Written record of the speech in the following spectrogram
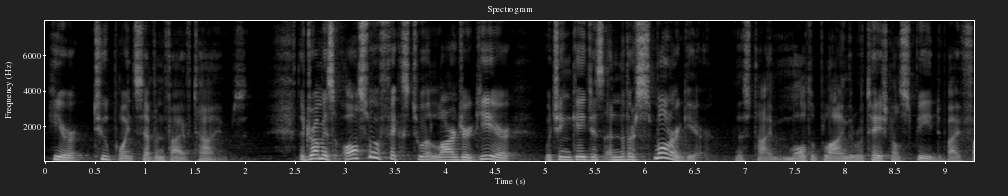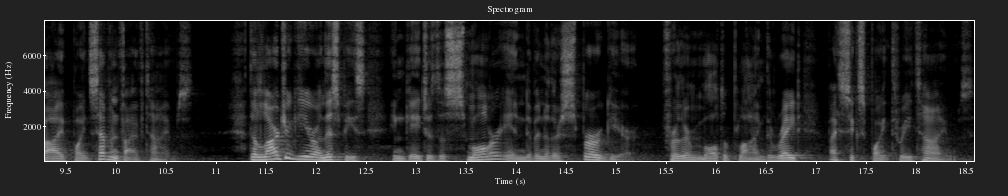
here 2.75 times. The drum is also affixed to a larger gear which engages another smaller gear, this time multiplying the rotational speed by 5.75 times. The larger gear on this piece engages the smaller end of another spur gear, further multiplying the rate by 6.3 times.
